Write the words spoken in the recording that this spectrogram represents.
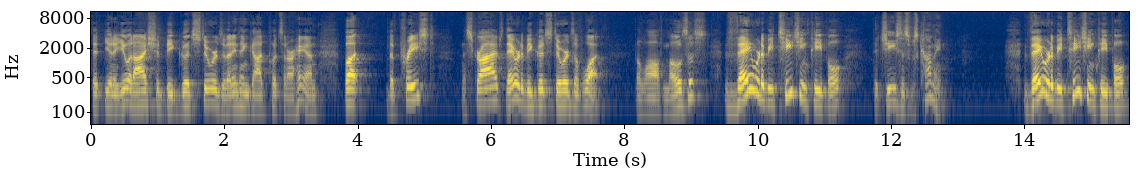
that you know you and I should be good stewards of anything God puts in our hand. But the priest and the scribes, they were to be good stewards of what? The law of Moses. They were to be teaching people that Jesus was coming. They were to be teaching people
